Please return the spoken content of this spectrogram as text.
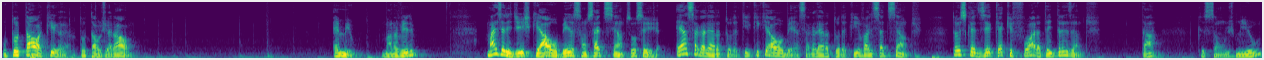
O total aqui, galera, o total geral é mil. Maravilha? Mas ele diz que A ou B são 700, ou seja, essa galera toda aqui, o que, que é A ou B? Essa galera toda aqui vale 700. Então, isso quer dizer que aqui fora tem 300, tá? Que são os 1.000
